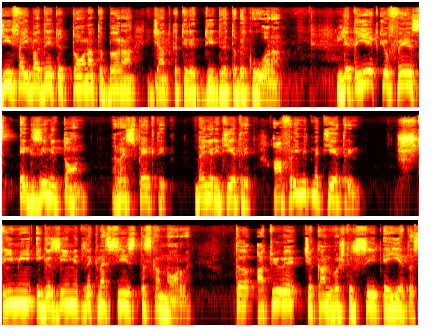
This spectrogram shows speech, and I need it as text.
gjitha ibadetet tona të bëra gjatë këtyre ditëve të bekuara. Le të jetë kjo festë e gëzimit tonë, respektit ndaj njëri-tjetrit, afrimit me tjetrin, shtimi i gëzimit dhe kënaqësisë të skamnorëve, të atyre që kanë vështirësitë e jetës,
